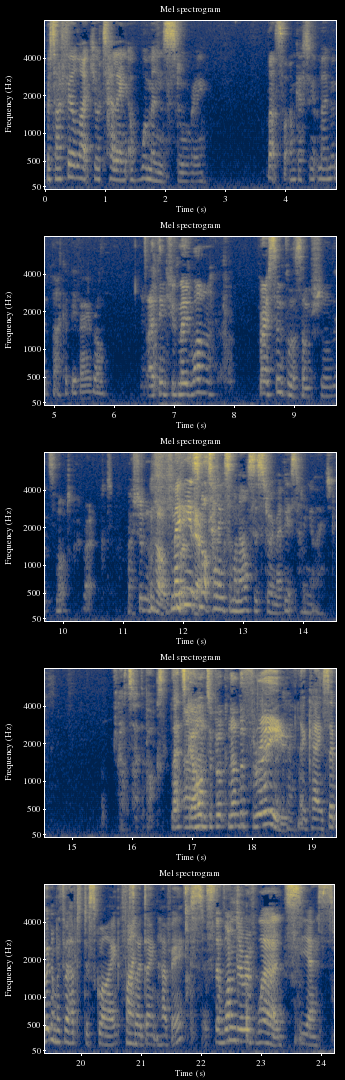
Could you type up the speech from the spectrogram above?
but I feel like you're telling a woman's story. That's what I'm getting at the moment, but I could be very wrong. I think you've made one very simple assumption that's not correct. I shouldn't help. Maybe it's yes. not telling someone else's story, maybe it's telling your own story. Outside the box. Let's go uh, on to book number three. Okay. So book number three I have to describe, Fine. so I don't have it. It's the wonder of words. Yes.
